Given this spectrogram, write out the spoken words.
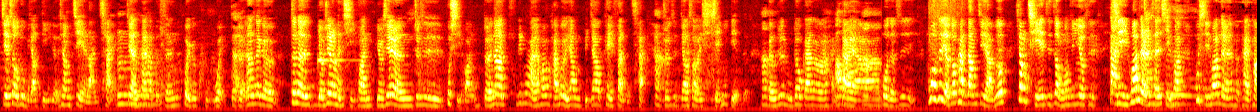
接受度比较低的，像芥蓝菜，嗯芥蓝菜它本身会有一个苦味，对。对，那那个真的有些人很喜欢，有些人就是不喜欢，对，那另外还会还会有一样比较配饭的菜，啊。就是比较稍微咸一点的，嗯可能就是卤豆干啊、海带啊，或者是或是有时候看当季啊，比如说像茄子这种东西，又是大喜欢的人很喜欢不喜欢的人很害怕。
